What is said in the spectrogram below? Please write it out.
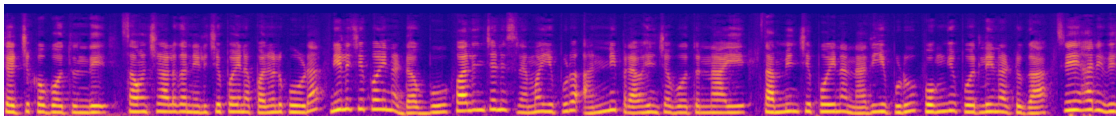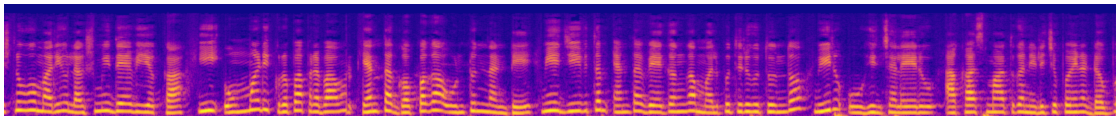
తెరుచుకోబోతుంది. సంవత్సరాలుగా నిలిచిపోయిన పనులు కూడా నిలిచిపోయిన డబ్బు ఫలించని శ్రమ ఇప్పుడు అన్ని ప్రవహించబోతున్నాయి. స్తంభించిపోయిన నది ఇప్పుడు పొంగి పొర్లినట్టుగా శ్రీహరి విష్ణువు మరియు లక్ష్మీదేవి యొక్క ఈ ఉమ్మడి కృప ప్రభావం ఎంత గొప్పగా ఉంటుందంటే మీ జీవితం ఎంత వేగంగా మలుపు తిరుగుతుందో మీరు ఊహించలేరు. అకస్మాత్తుగా నిలిచిపోయిన డబ్బు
